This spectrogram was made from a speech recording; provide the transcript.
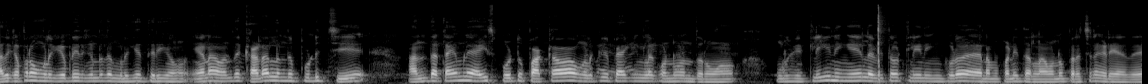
அதுக்கப்புறம் உங்களுக்கு எப்படி இருக்குன்றது உங்களுக்கே தெரியும். ஏன்னா வந்து கடல்லேருந்து பிடிச்சி அந்த டைமில் ஐஸ் போட்டு பக்காவாக உங்களுக்கு பேக்கிங்கில் கொண்டு வந்து தருவோம். உங்களுக்கு க்ளீனிங்கு இல்லை வித்தவுட் க்ளீனிங் கூட நம்ம பண்ணி தரலாம். ஒன்றும் பிரச்சனை கிடையாது.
